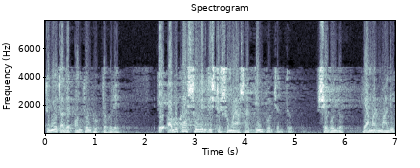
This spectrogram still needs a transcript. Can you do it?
তুমিও তাদের অন্তর্ভুক্ত হলে। এ অবকাশ সুনির্দিষ্ট সময় আসার দিন পর্যন্ত। সে বলল, হে আমার মালিক,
